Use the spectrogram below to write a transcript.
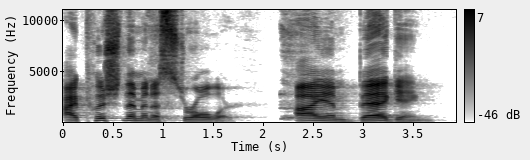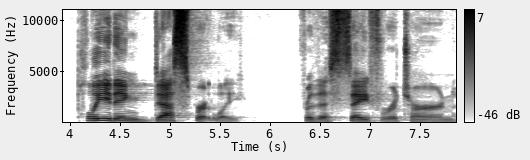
I push them in a stroller. I am begging, pleading desperately for the safe return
